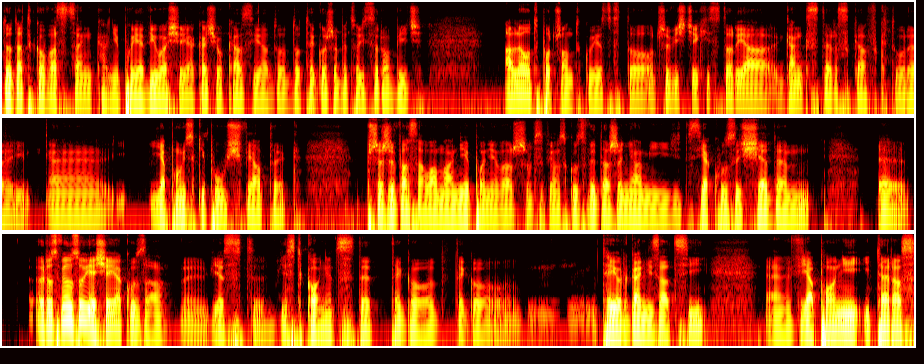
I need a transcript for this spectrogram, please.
dodatkowa scenka, nie pojawiła się jakaś okazja do, do tego, żeby coś zrobić ale od początku. Jest to oczywiście historia gangsterska, w której e, japoński półświatek przeżywa załamanie, ponieważ w związku z wydarzeniami z Jakuzy 7 e, rozwiązuje się Jakuza. E, jest, jest koniec te, tego, tego, tej organizacji e, w Japonii i teraz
